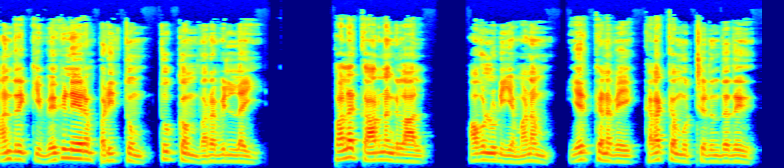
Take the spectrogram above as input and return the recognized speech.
அன்றைக்கு வெகுநேரம் படித்தும் தூக்கம் வரவில்லை. பல காரணங்களால் அவளுடைய மனம் ஏற்கனவே கலக்கமுற்றிருந்தது.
